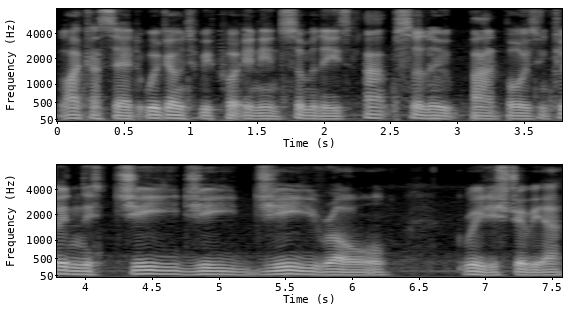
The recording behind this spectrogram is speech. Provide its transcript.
like I said, we're going to be putting in some of these absolute bad boys, including this GGG roll redistributor.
